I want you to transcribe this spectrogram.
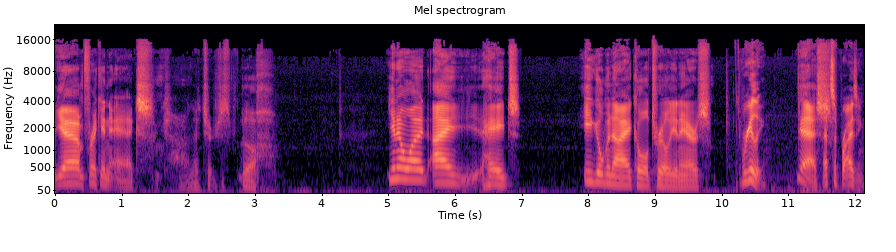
yeah, I'm freaking X. God, that's just, ugh. You know what? I hate egomaniacal trillionaires. Really? Yes. That's surprising.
